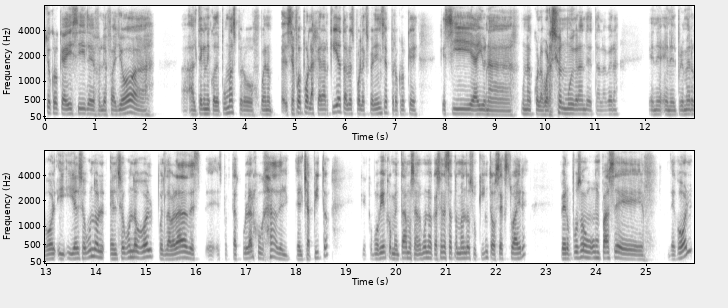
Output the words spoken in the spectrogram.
yo creo que ahí sí le, falló al técnico de Pumas, pero bueno, eh, se fue por la jerarquía, tal vez por la experiencia, pero creo que, que sí hay una, una colaboración muy grande de Talavera en, el primer gol. Y, el, segundo, el segundo gol, pues la verdad es eh, espectacular jugada del, del, Chapito, que como bien comentábamos, en alguna ocasión está tomando su quinto o sexto aire, pero puso un pase gol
